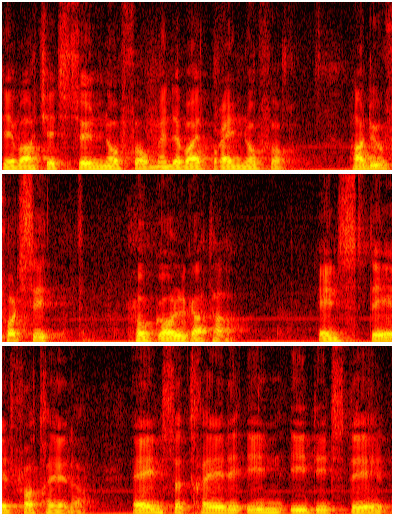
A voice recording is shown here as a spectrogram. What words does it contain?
det var ikke et syndoffer, men det var et brennoffer. Har du fått sitt på Golgata en stedfortreder, en som treder inn i ditt sted,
